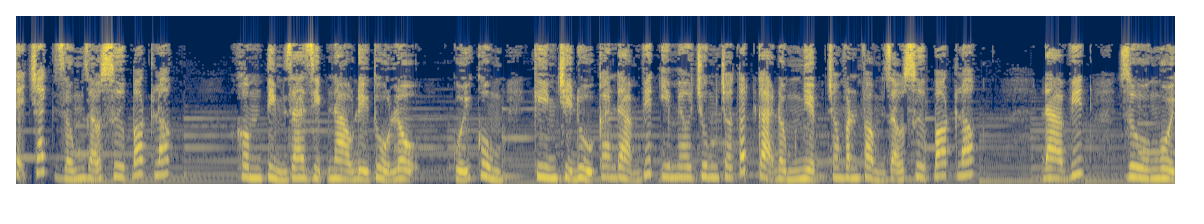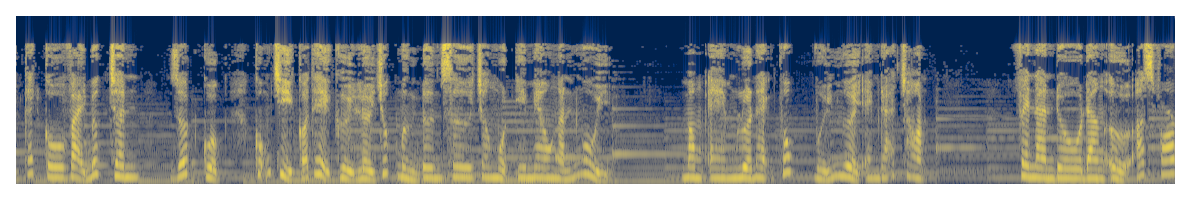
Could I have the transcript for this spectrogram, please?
sẽ trách giống giáo sư Potluck. Không tìm ra dịp nào để thổ lộ, cuối cùng Kim chỉ đủ can đảm viết email chung cho tất cả đồng nghiệp trong văn phòng giáo sư Potlock. David, dù ngồi cách cô vài bước chân, rốt cuộc cũng chỉ có thể gửi lời chúc mừng đơn sơ trong một email ngắn ngủi. Mong em luôn hạnh phúc với người em đã chọn. Fernando đang ở Oxford,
